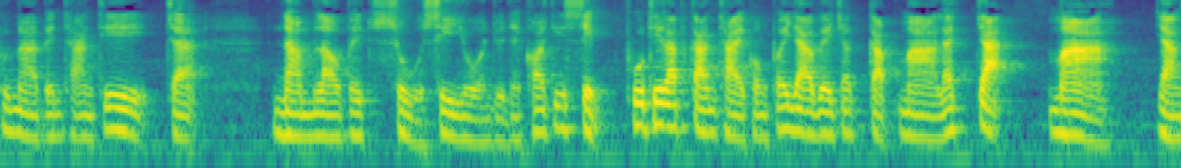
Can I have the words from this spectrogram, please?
ขึ้นมาเป็นทางที่จะนำเราไปสู่ซีโยนอยู่ในข้อที่ 10 ผู้ที่รับการถ่ายของพระยาเวจะกลับมาและจะมาอย่าง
